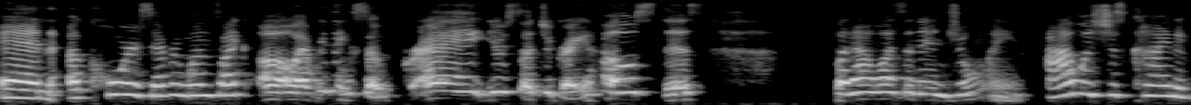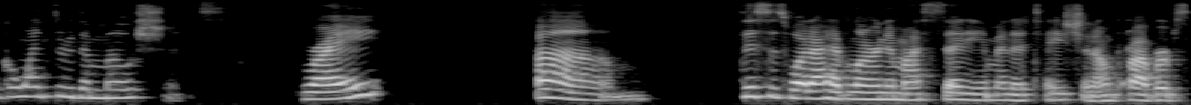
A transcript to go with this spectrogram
And of course everyone's like oh everything's so great. You're such a great hostess. But i wasn't enjoying. I was just kind of going through the motions right? Um this is what i have learned in my study and meditation on proverbs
